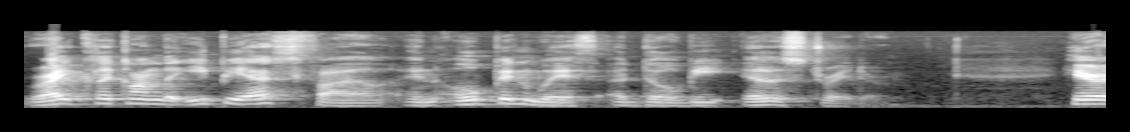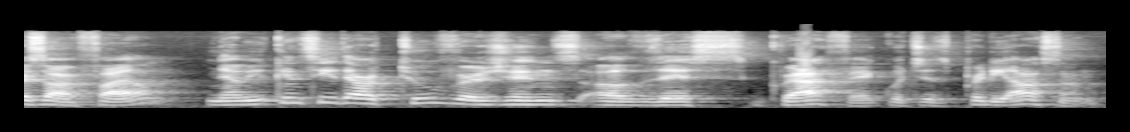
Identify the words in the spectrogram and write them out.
right click on the EPS file and open with Adobe Illustrator. Here's our file. Now you can see there are two versions of this graphic, which is pretty awesome.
